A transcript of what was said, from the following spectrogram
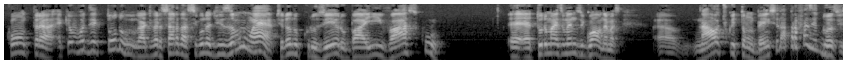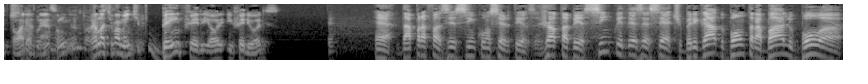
Contra. É que eu vou dizer que todo adversário da segunda divisão não é. Tirando o Cruzeiro, Bahia e Vasco, é, é tudo mais ou menos igual, né? Mas ah, Náutico e Tombense dá para fazer duas vitórias, né? São relativamente bem inferior- inferiores. É, dá pra fazer sim, com certeza. JB, 5 e 17. Obrigado, bom trabalho, boa,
